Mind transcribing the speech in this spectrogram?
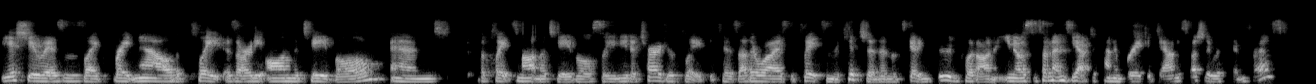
the issue is, is like right now the plate is already on the table, and the plate's not on the table, so you need a charger plate because otherwise the plate's in the kitchen and it's getting food put on it. You know, so sometimes you have to kind of break it down, especially with Pinterest.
